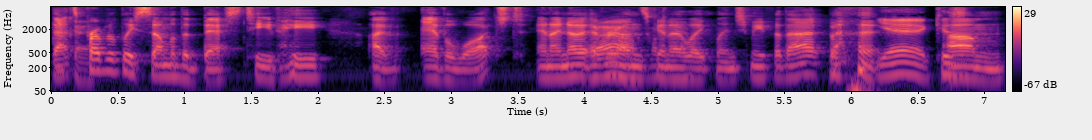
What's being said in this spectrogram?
That's Okay. probably some of the best TV I've ever watched, and I know Wow, everyone's gonna like lynch me for that, but yeah, because um,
